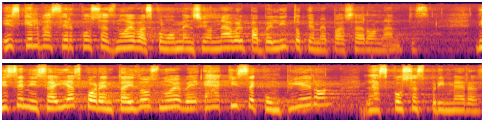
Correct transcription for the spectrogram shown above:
Es que él va a hacer cosas nuevas, como mencionaba el papelito que me pasaron antes. Dice en Isaías 42, 9, aquí se cumplieron las cosas primeras.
